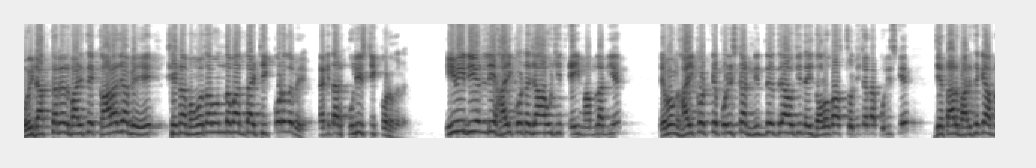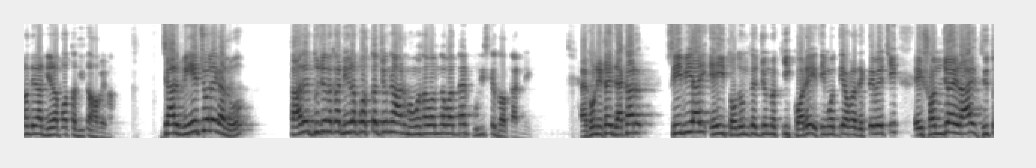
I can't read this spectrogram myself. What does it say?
ওই ডাক্তারের বাড়িতে কারা যাবে, সেটা মমতা বন্দ্যোপাধ্যায় ঠিক করে দেবে, নাকি তার পুলিশ ঠিক করে দেবে? ইমিডিয়েটলি হাইকোর্টে যাওয়া উচিত এই মামলা নিয়ে, এবং হাইকোর্টকে পরিষ্কার নির্দেশ দেওয়া উচিত এই দলদাস চটিচাটা পুলিশকে, যে তার বাড়ি থেকে আপনাদের আর নিরাপত্তা দিতে হবে না। যার মেয়ে চলে গেল, তাদের দুজনকার নিরাপত্তার জন্য আর মমতা বন্দ্যোপাধ্যায়ের পুলিশকে দরকার নেই। এখন এটাই দেখার সিবিআই এই তদন্তের জন্য কি করে? ইতিমধ্যে আমরা দেখতে পেয়েছি, এই সঞ্জয় রায়, ধৃত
